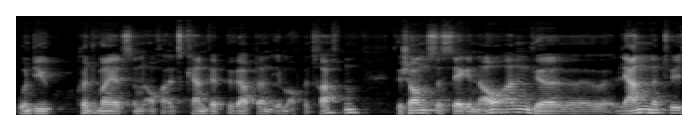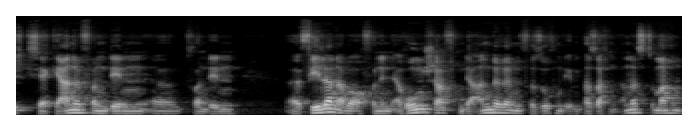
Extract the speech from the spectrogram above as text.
und die könnte man jetzt dann auch als Kernwettbewerb dann eben auch betrachten. Wir schauen uns das sehr genau an. Wir äh, lernen natürlich sehr gerne von den, äh, von den äh, Fehlern, aber auch von den Errungenschaften der anderen und versuchen eben ein paar Sachen anders zu machen.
